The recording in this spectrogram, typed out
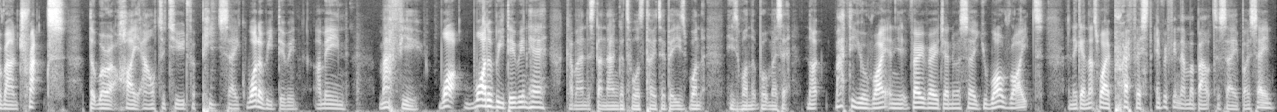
around tracks that were at high altitude for Pete's sake. What are we doing? I mean, Matthew, what what are we doing here? Come, I understand anger towards Toto, but he's one he's one that brought me. No, Matthew, you're right, and you're very very generous, sir. You are right, and again, that's why I prefaced everything I'm about to say by saying,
